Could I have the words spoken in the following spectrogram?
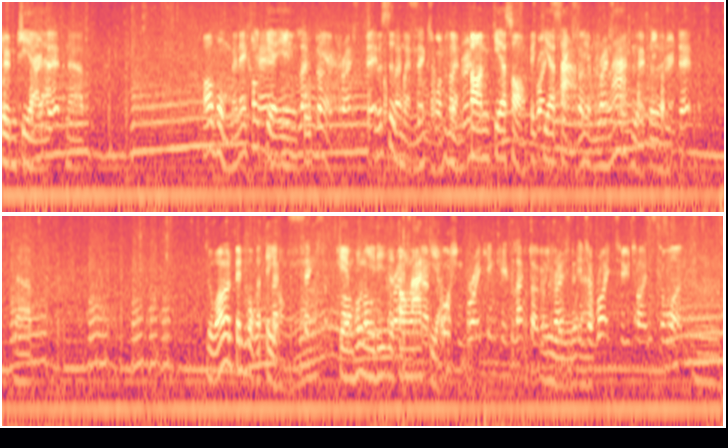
จูนเกียร์แล้วนะครับ เพราะผมไม่ได้เข้าเกียร์เองปุ๊บเนี่ยรู้สึกเหมือนเหมือนตอนเกียร์สองไปเกีย Right ร์สาม six เนี่ย over มัน crest ลากเหลือ150เกิน through depth. นะครับ หรือว่ามันเป็นปกติของ Left six เกมพวกนี้ที่จะต้องลากเกียร์ and วะ caution braking. Keep left over ไม่รู้ crest นะ into right two times to one. อืม Opens.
